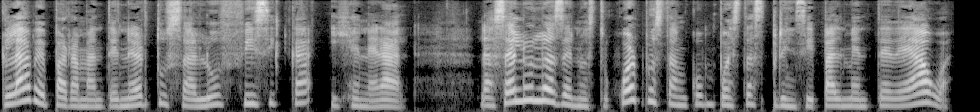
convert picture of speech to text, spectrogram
clave para mantener tu salud física y general. Las células de nuestro cuerpo están compuestas principalmente de agua,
